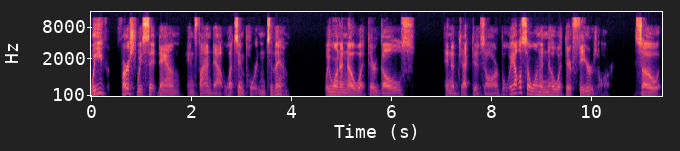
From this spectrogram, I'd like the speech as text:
we first we sit down and find out what's important to them. We want to know what their goals and objectives are, but we also want to know what their fears are. So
